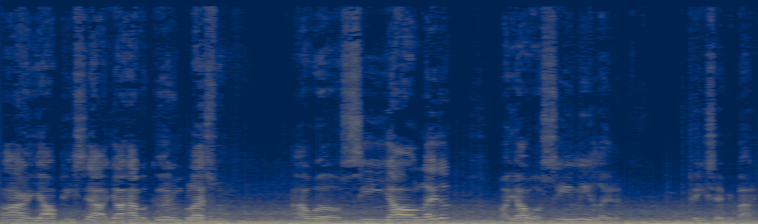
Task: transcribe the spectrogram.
All right, y'all. Peace out. Y'all have a good and blessed one. I will see y'all later, or y'all will see me later. Peace, everybody.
